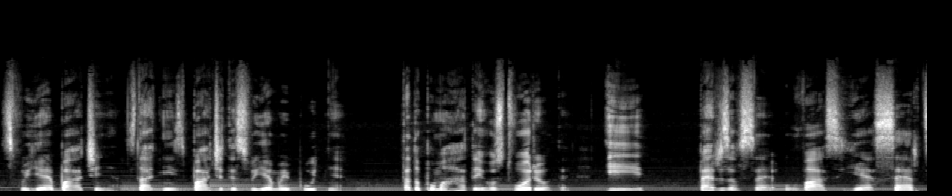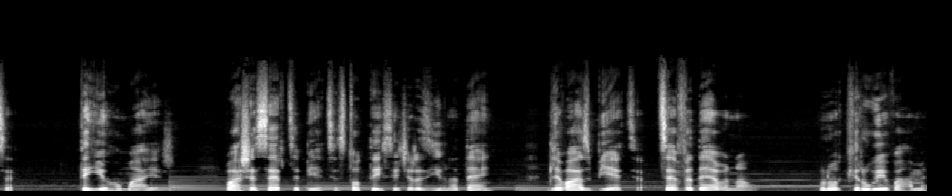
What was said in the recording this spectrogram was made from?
своє бачення, здатність бачити своє майбутнє та допомагати його створювати. І перш за все, у вас є серце. Ти його маєш. Ваше серце б'ється 100 тисяч разів на день. Для вас б'ється, це веде воно, воно керує вами.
